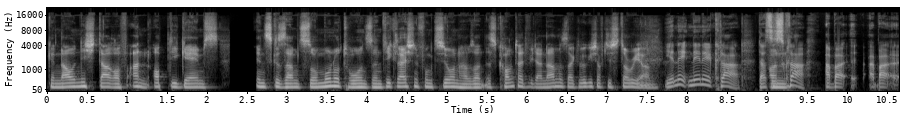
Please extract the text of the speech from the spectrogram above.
genau nicht darauf an, ob die Games insgesamt so monoton sind, die gleichen Funktionen haben, sondern es kommt halt, wie der Name sagt, wirklich auf die Story an. Ja, nee, nee, nee, klar. Das ist Und- klar. Aber, aber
